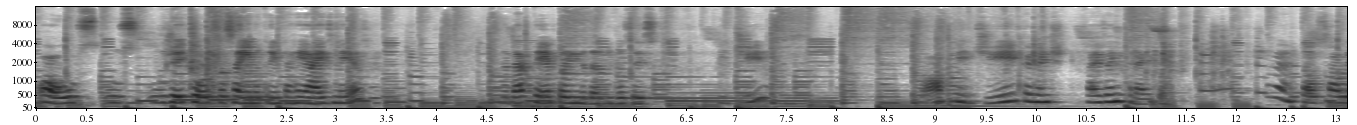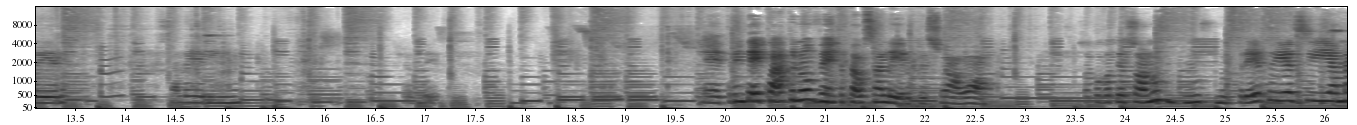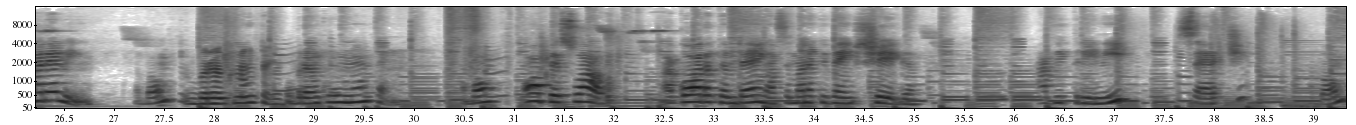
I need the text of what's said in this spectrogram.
Ó, os, os, o jeito tá saindo 30 reais mesmo. Ainda dá tempo ainda de vocês pedir. Só pedir que a gente faz a entrega. Deixa eu ver, tá o saleiro. Saleirinho. É, R$34,90 tá o saleiro, pessoal, ó. Só que eu vou ter só no, no, no preto e esse amarelinho tá bom? O branco não tem. O branco não tem, tá bom? Ó, pessoal, agora também, ó, semana que vem chega a vitrine 7, tá bom?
